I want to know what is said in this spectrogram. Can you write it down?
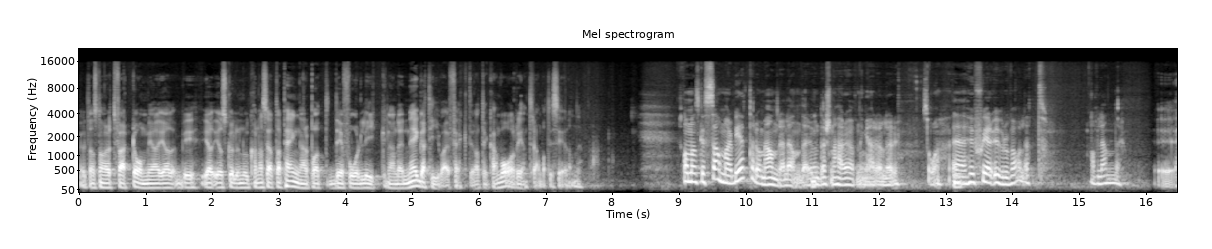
Utan snarare tvärtom. Jag, jag, jag, skulle nog kunna sätta pengar på att det får liknande negativa effekter, att det kan vara rent traumatiserande. Om man ska samarbeta då med andra länder mm. under sådana här övningar eller så, eh, mm. hur sker urvalet av länder? Eh,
